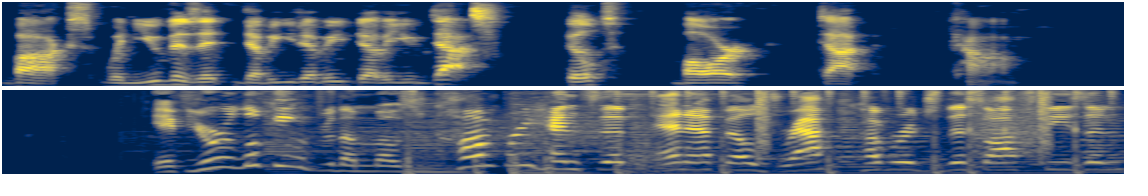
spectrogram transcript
box when you visit www.builtbar.com. If you're looking for the most comprehensive NFL draft coverage this offseason,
